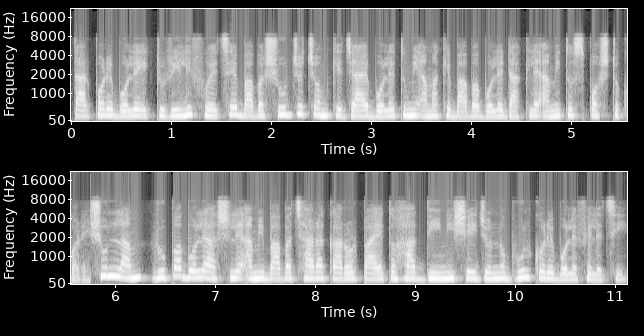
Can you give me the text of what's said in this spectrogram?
তারপরে বলে, একটু রিলিফ হয়েছে, বাবা সূর্য চমকে যায় বলে তুমি আমাকে বাবা বলে ডাকলে, আমি তো স্পষ্ট করে। শুনলাম, রূপা বলে আসলে, আমি বাবা ছাড়া কারোর পায়ে তো হাত দিইনি, সেই জন্য ভুল করে বলে ফেলেছি।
